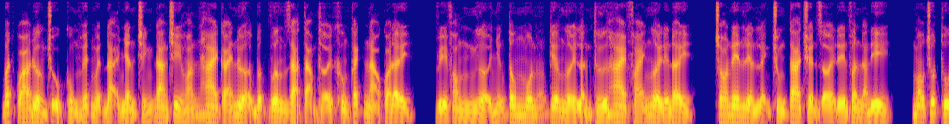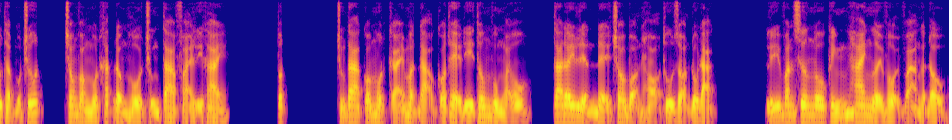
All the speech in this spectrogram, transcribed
bất quá đường chủ cùng huyết nguyệt đại nhân chính đang chỉ hoãn hai cái nửa bước vương giả tạm thời không cách nào qua đây, vì phòng ngừa những tông môn kia người lần thứ hai phái người đến đây, cho nên liền lệnh chúng ta chuyển rời đến phân đàn đi, mau chút thu thập một chút, trong vòng một khắc đồng hồ chúng ta phải lý khai Tốt. chúng ta có một cái mật đạo có thể đi thông vùng ngoại ô ta đây liền để cho bọn họ thu dọn đồ đạc. Lý văn sương nô kính hai người vội vàng gật đầu,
